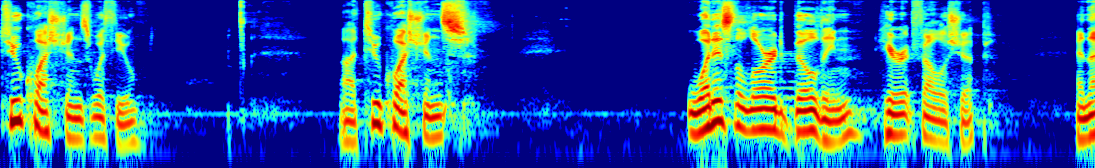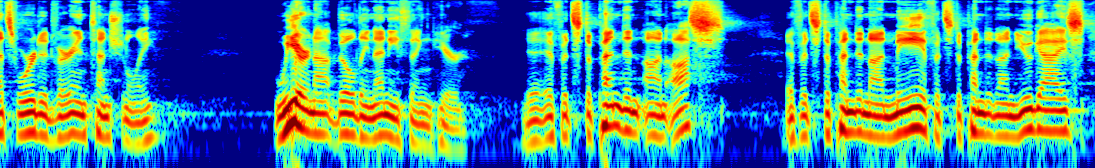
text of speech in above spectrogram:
two questions with you. Uh, two questions. What is the Lord building here at Fellowship? And that's worded very intentionally. We are not building anything here. If it's dependent on us, if it's dependent on me, if it's dependent on you guys,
